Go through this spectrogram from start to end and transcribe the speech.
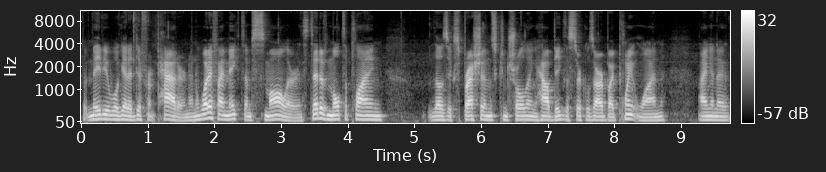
But maybe we'll get a different pattern. And what if I make them smaller? Instead of multiplying those expressions controlling how big the circles are by 0.1, I'm going to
